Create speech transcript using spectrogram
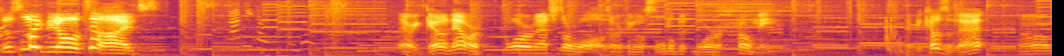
Just like the old times. There we go. Now our floor matches our walls. Everything looks a little bit more homey. And because of that, um,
